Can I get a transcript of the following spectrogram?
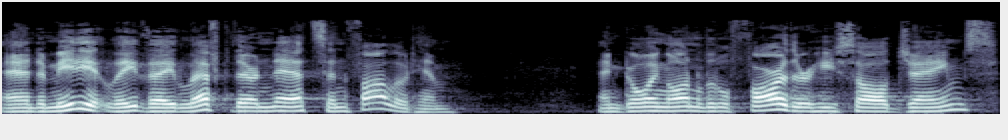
And immediately they left their nets and followed him. And going on a little farther, he saw James,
